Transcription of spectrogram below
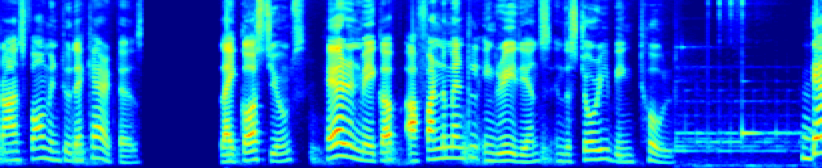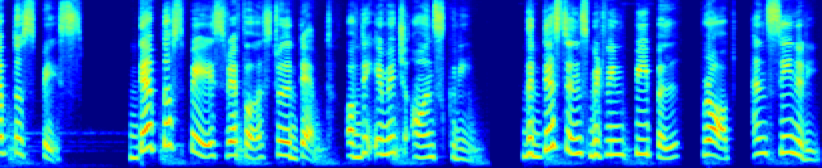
transform into their characters. Like costumes, hair and makeup are fundamental ingredients in the story being told. Depth of space. Depth of space refers to the depth of the image on screen the distance between people, props, and scenery,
